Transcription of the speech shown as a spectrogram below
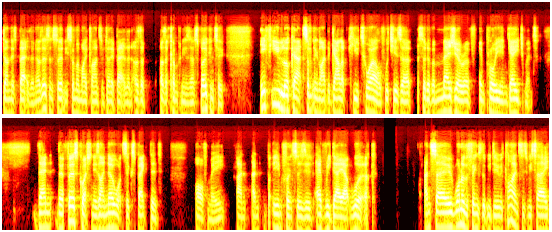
done this better than others and certainly some of my clients have done it better than other other companies i've spoken to. If you look at something like the gallup q12 which is a, a sort of a measure of employee engagement then the first question is i know what's expected of me and, and inferences it every day at work. And so one of the things that we do with clients is we say,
